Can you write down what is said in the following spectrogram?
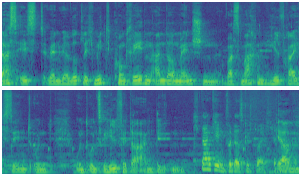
das ist, wenn wir wirklich mit konkreten anderen Menschen was machen, hilfreich sind und, und unsere Hilfe da anbieten. Ich danke Ihnen für das Gespräch. Gerne.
